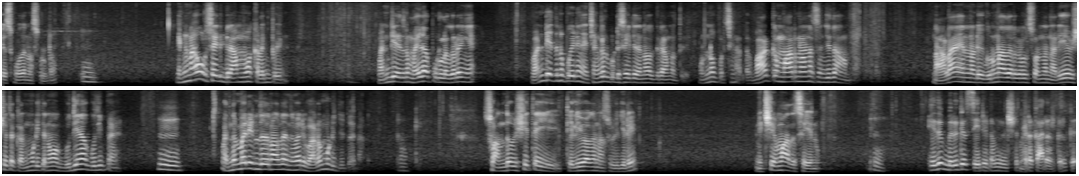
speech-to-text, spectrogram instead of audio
பேசும்போது நான் சொல்றேன். எங்கன்னா ஒரு சைடு கிராமமா கிளம்பி போயிடணும். வண்டி எடுத்துன்னு மயிலாப்பூர்ல கூடங்க வண்டி எடுத்துன்னு போயிடுங்க. செங்கல்பட்டு சைடு எதனா கிராமத்துக்கு. ஒன்றும் பிரச்சனை இல்லை. வாழ்க்கை மாறணும்னு செஞ்சுதான் ஆகணும். நான்லாம் என்னுடைய குருநாதர்கள் சொன்ன நிறைய விஷயத்த கண்மூடித்தனமா குதினா குதிப்பேன். அந்த மாதிரி இருந்ததுனால தான் இந்த மாதிரி வர முடிஞ்சது ஓகே. ஸோ அந்த விஷயத்தை தெளிவாக நான் சொல்கிறேன். நிச்சயமாக அதை செய்யணும். இது மிருகசீரிடம் நட்சத்திரக்காரர்களுக்கு.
